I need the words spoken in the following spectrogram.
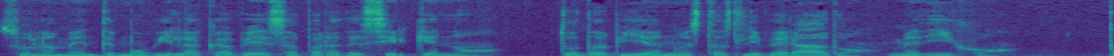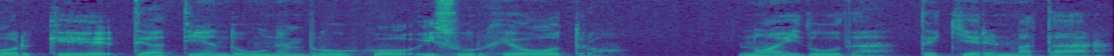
Solamente moví la cabeza para decir que no. Todavía no estás liberado, me dijo, porque te atiendo un embrujo y surge otro. No hay duda, te quieren matar.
